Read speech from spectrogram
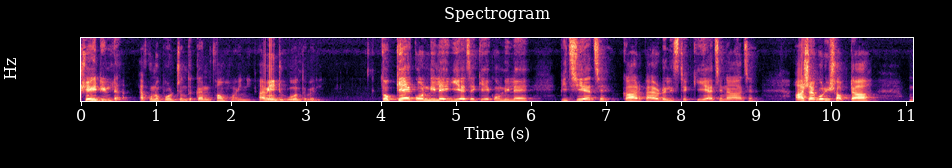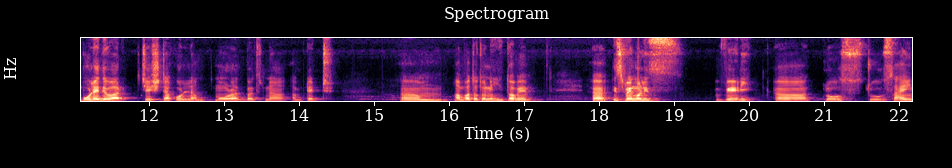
সেই ডিলটা এখনও পর্যন্ত কনফার্ম হয়নি। আমি এইটুকু বলতে পারি। তো কে কোন ডিলে এগিয়ে আছে, কে কোন ডিলে পিছিয়ে আছে, কার প্যারোডি লিস্টে কে আছে, না আছে, আশা করি সবটা বলে দেওয়ার চেষ্টা করলাম। মৌরাত বাতনা আপডেট আপাতত নেই, তবে East Bengal is very close to sign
